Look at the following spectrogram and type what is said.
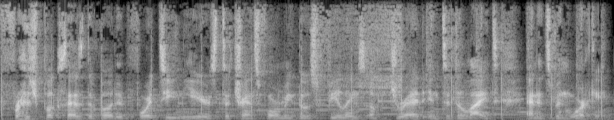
FreshBooks has devoted 14 years to transforming those feelings of dread into delight, and it's been working.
